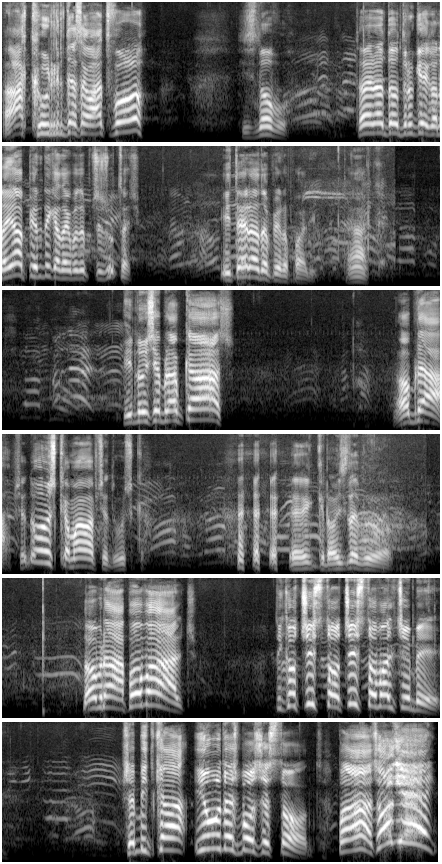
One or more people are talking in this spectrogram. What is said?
A kurde, za łatwo! I znowu. Teraz do drugiego. No ja pierdyka tak będę przerzucać. I teraz dopiero palił. Tak. Pilnuj się bramkarz! Dobra, przedłużka, mała przedłużka. Groźne było. Dobra, powalcz! Tylko czysto, czysto walczymy! Przebitka i uderz może stąd. Patrz, ogień!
